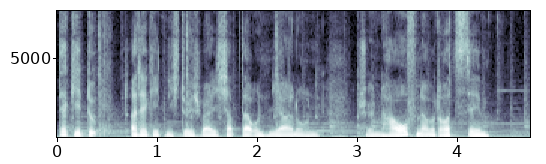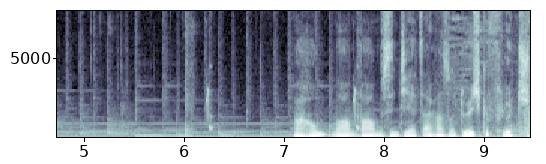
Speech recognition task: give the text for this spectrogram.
Der geht durch. Ah, der geht nicht durch, weil ich habe da unten ja noch einen schönen Haufen, aber trotzdem. Warum, warum, warum sind die jetzt einfach so durchgeflutscht?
